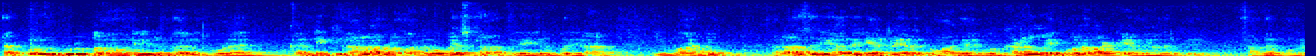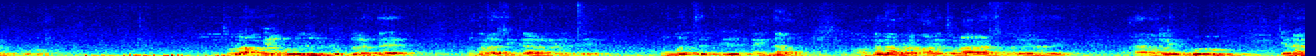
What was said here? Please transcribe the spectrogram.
தற்பொழுது குரு பதினொன்னில் இருந்தாலும் கூட கன்னிக்கு நாலாம் இடமாக உபயஸ்தானத்திலே இருப்பதினால் இவ்வாண்டும் சராசரியாக ஏற்ற இறக்கமாக ஒரு கடலை போல வாழ்க்கை அமைவதற்கு சந்தர்ப்பங்கள் கூடும். துலாமில் குருவிற்கு பிறந்த கும்பராசிக்காரர்களுக்கு கும்பத்திற்கு ஐந்தாம் ஒன்பதாம் இடமாக துளாராசி வருகிறது. அதனாலே குரு ஜனன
